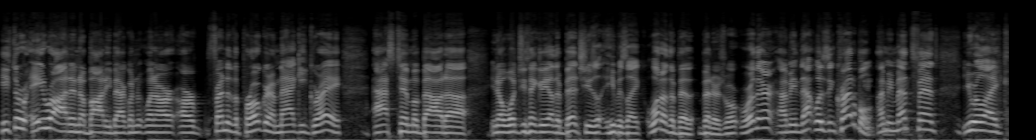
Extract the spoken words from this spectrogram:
He threw A Rod in a body bag when when our our friend of the program Maggie Gray asked him about uh you know what do you think of the other bits. He was, he was like, what other bidders were, were there? I mean, that was incredible. I mean, Mets fans, you were like,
